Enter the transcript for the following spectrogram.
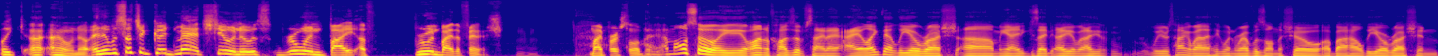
Like I, I don't know. And it was such a good match too, and it was ruined by a ruined by the finish. My personal opinion. I'm also uh, on the positive side. I, I like that Lio Rush. Um, yeah, because I, I, I, we were talking about I think when Rev was on the show about how Lio Rush and,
